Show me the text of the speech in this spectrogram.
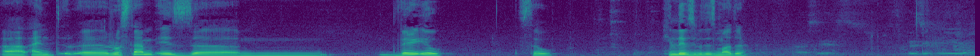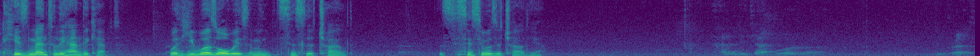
Uh, and uh, Rostam is um, very ill, so he lives with his mother. He's mentally handicapped, but he was always, I mean, since a child, since he was a child, yeah. handicap or uh, depressed.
